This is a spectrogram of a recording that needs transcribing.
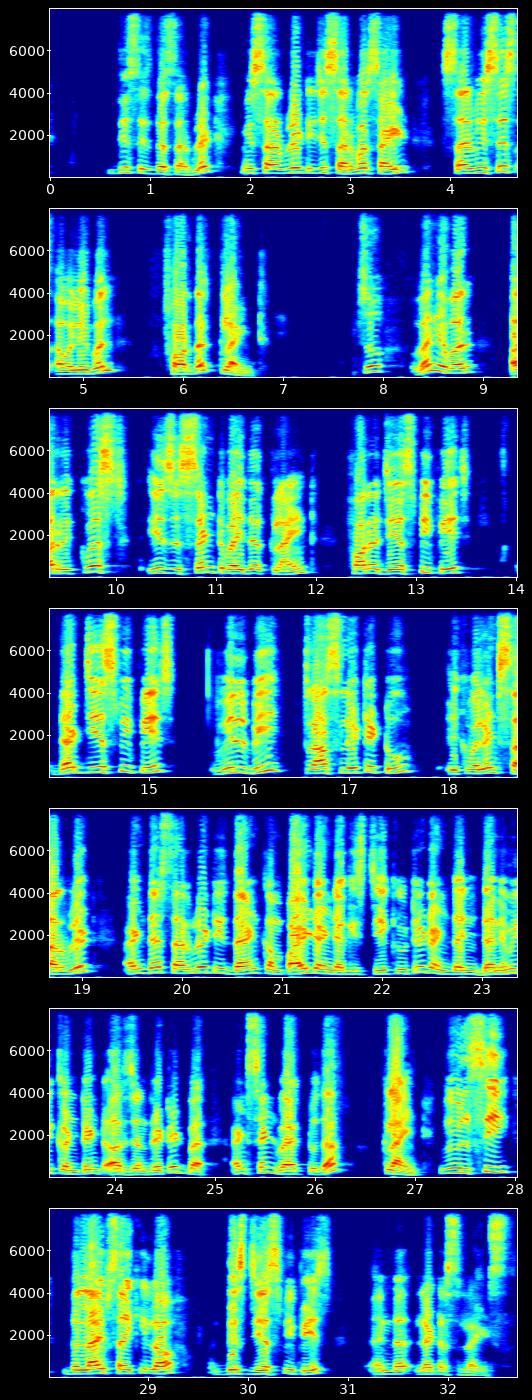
This is the servlet. Means servlet is a server side services available for the client. So whenever a request is sent by the client for a JSP page, that JSP page will be translated to equivalent servlet and the servlet is then compiled and executed and then dynamic content are generated by, and sent back to the client. We will see the life cycle of this JSP page in the later slides.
